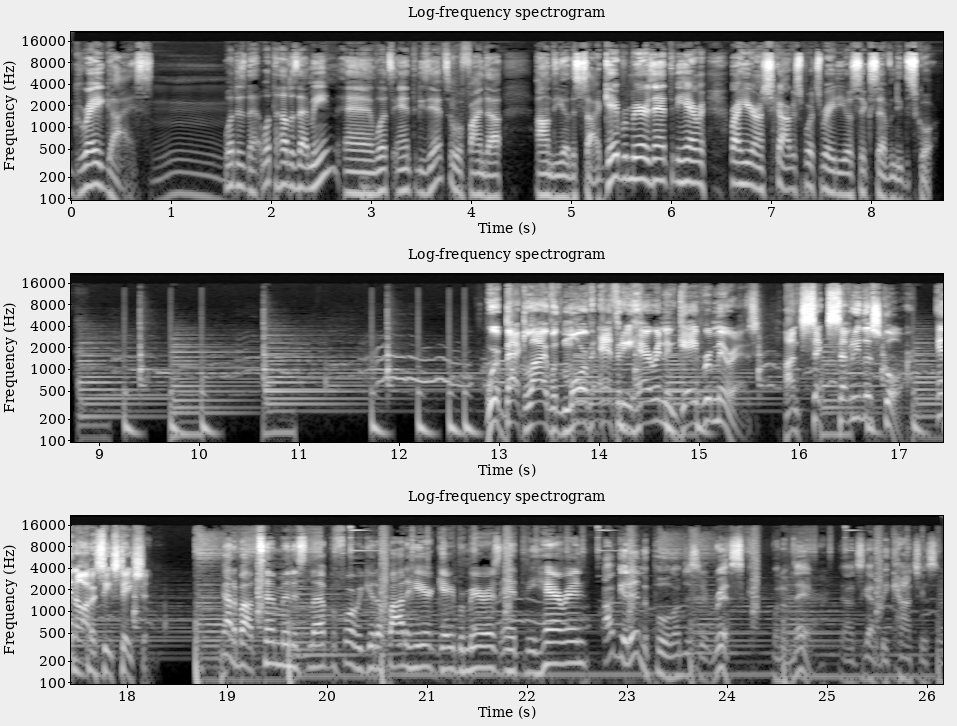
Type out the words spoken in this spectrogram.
gray guys? Mm. What is that? What the hell does that mean? And what's Anthony's answer? We'll find out on the other side. Gabe Ramirez, Anthony Herron, right here on Chicago Sports Radio 670 The Score. We're back live with more of Anthony Herron and Gabe Ramirez on 670 The Score and Audacy Station. Got about 10 minutes left before we get up out of here. Gabe Ramirez, Anthony Herron. I'll get in the pool. I'm just at risk when I'm there. I just got to be conscious of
